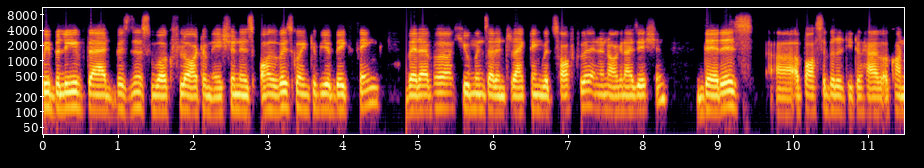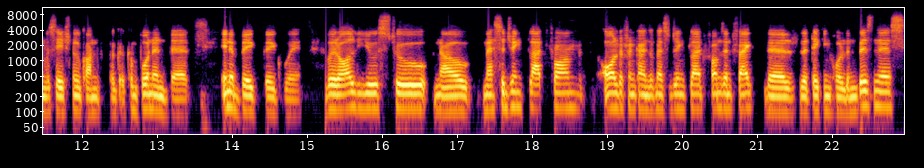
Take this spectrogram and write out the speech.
we believe that business workflow automation is always going to be a big thing. Wherever humans are interacting with software in an organization, there is uh, a possibility to have a conversational con- a component there in a big, big way. We're all used to now messaging platform, all different kinds of messaging platforms. In fact, they're they're taking hold in business,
